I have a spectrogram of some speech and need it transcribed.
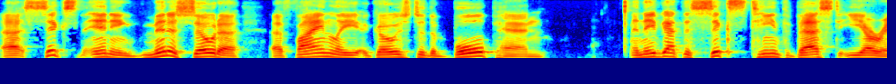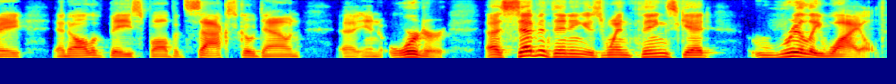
Uh, sixth inning, Minnesota uh, finally goes to the bullpen, and they've got the 16th best ERA in all of baseball, but Sox go down uh, in order. Uh, seventh inning is when things get really wild.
